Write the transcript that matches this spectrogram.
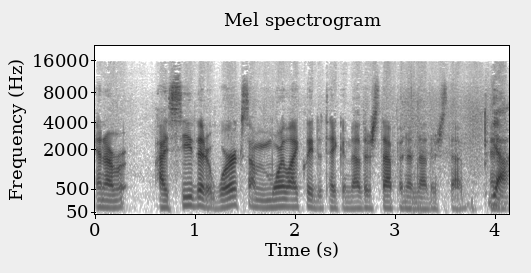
and I'm, I see that it works, I'm more likely to take another step and another step. And yeah,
